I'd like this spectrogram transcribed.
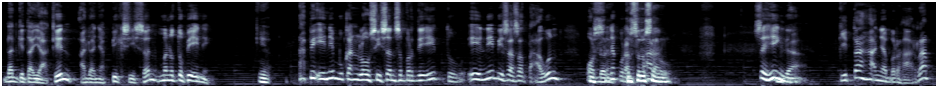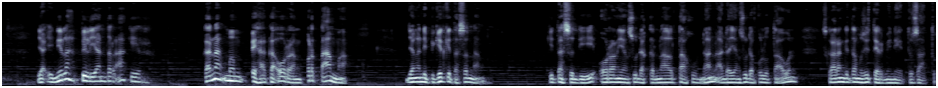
Dan kita yakin adanya peak season menutupi ini. Iya. Tapi ini bukan low season seperti itu. Ini bisa setahun ordernya kurang separuh. Sehingga kita hanya berharap ya inilah pilihan terakhir. Karena mem-PHK orang pertama jangan dipikir kita senang. Kita sedih, orang yang sudah kenal tahunan, ada yang sudah puluh tahun, sekarang kita mesti terminate itu satu.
